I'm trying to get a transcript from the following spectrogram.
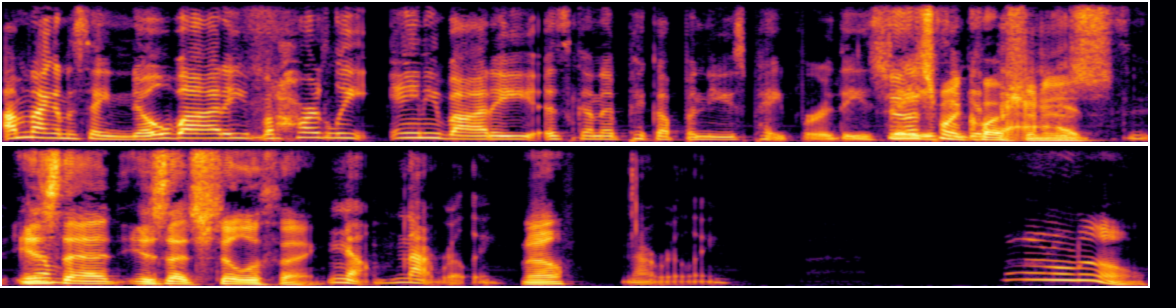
I'm not going to say nobody, but hardly anybody is going to pick up a newspaper these See, days. that's my and get the question: is is No, that is that still a thing? no, not really, No, not really. I don't know.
